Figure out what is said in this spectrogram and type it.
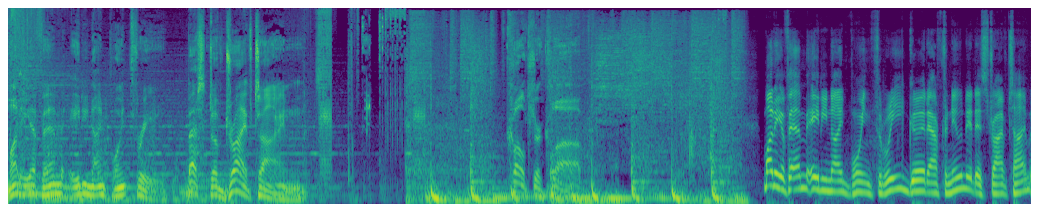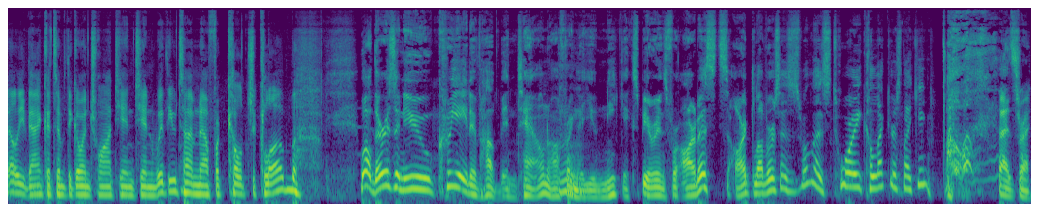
Money FM 89.3. Best of drive time. Culture Club. Money FM 89.3. Good afternoon. It is drive time. Elliott Danker, Timothy Goh, and Chua Tian Tian with you. Time now for Culture Club. Well, there is a new creative hub in town offering Hmm. a unique experience for artists, art lovers, as well as toy collectors like you. That's right.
